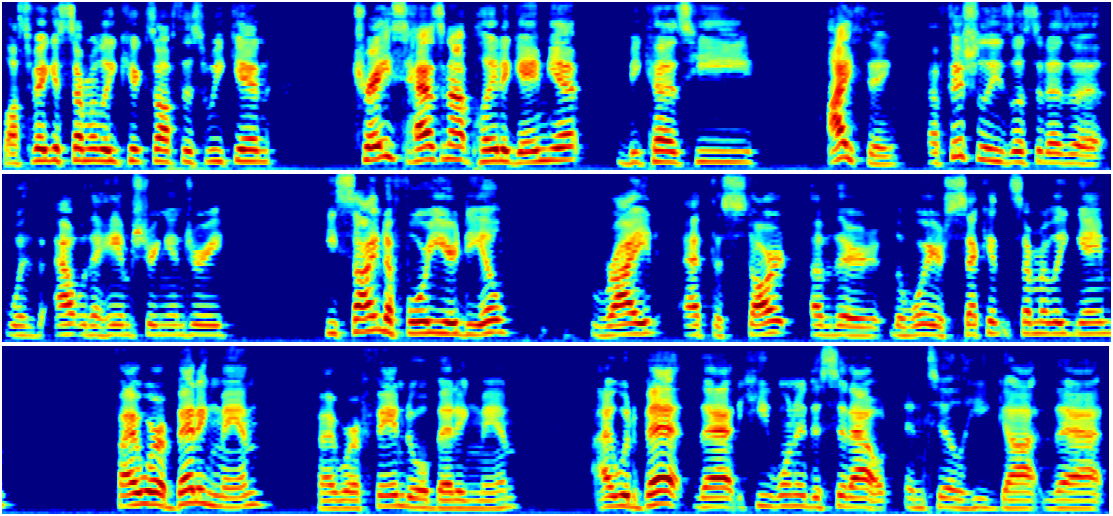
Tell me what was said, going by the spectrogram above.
Las Vegas Summer League kicks off this weekend. Trayce has not played a game yet because he, I think, officially is listed as a with out with a hamstring injury. He signed a four year deal right at the start of their the Warriors' second summer league game. If I were a betting man, if I were a FanDuel betting man, I would bet that he wanted to sit out until he got that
